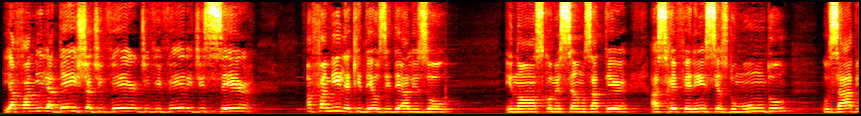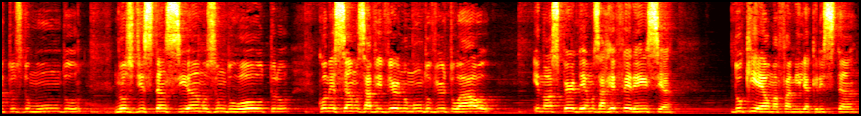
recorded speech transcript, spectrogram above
e a família deixa de ver, de viver e de ser a família que Deus idealizou. E nós começamos a ter as referências do mundo, os hábitos do mundo, nos distanciamos um do outro, começamos a viver no mundo virtual e nós perdemos a referência do que é uma família cristã.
